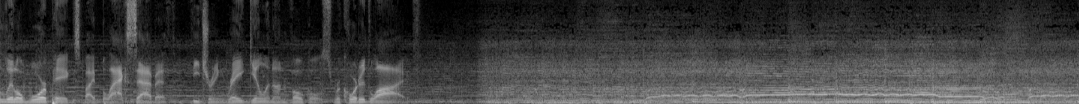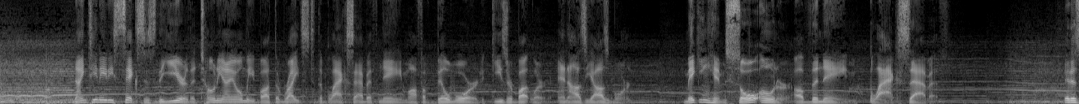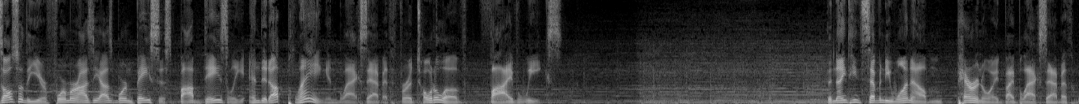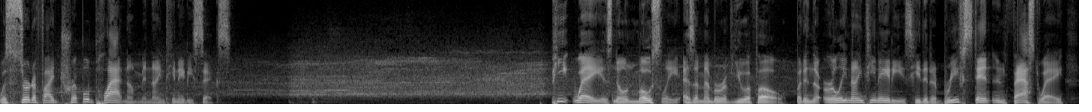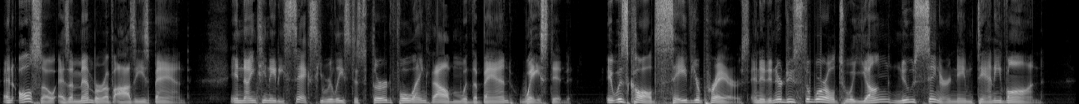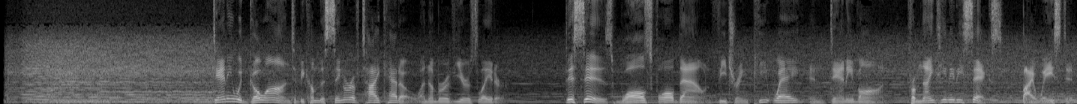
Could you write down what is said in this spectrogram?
Little War Pigs by Black Sabbath, featuring Ray Gillen on vocals, recorded live. 1986 is the year that Tony Iommi bought the rights to the Black Sabbath name off of Bill Ward, Geezer Butler, and Ozzy Osbourne, making him sole owner of the name Black Sabbath. It is also the year former Ozzy Osbourne bassist Bob Daisley ended up playing in Black Sabbath for a total of five weeks. The 1971 album, Paranoid by Black Sabbath, was certified triple platinum in 1986. Pete Way is known mostly as a member of UFO, but in the early 1980s he did a brief stint in Fastway and also as a member of Ozzy's band. In 1986, he released his third full length album with the band Waysted. It was called Save Your Prayers, and it introduced the world to a young new singer named Danny Vaughan. Danny would go on to become the singer of Ty Tyketto a number of years later. This is Walls Fall Down, featuring Pete Way and Danny Vaughan from 1986 by Waysted.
